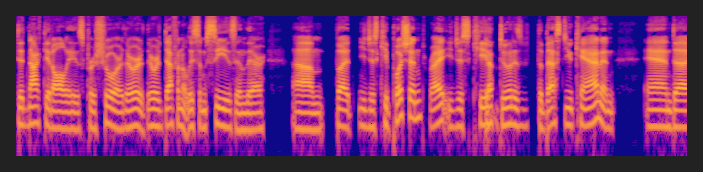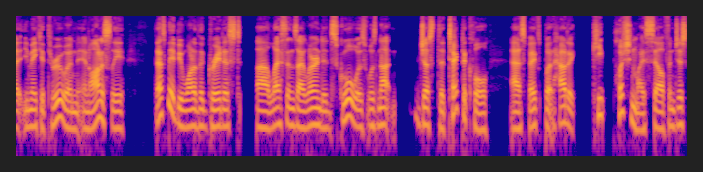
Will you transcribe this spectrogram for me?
did not get all A's for sure. There were there were definitely some C's in there, um, but you just keep pushing, right? You just keep yep. doing as the best you can, and and uh, you make it through. And and honestly, that's maybe one of the greatest uh, lessons I learned in school was was not just the technical aspects, but how to keep pushing myself and just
